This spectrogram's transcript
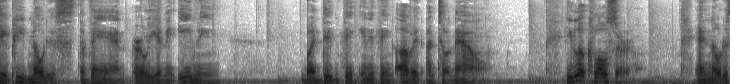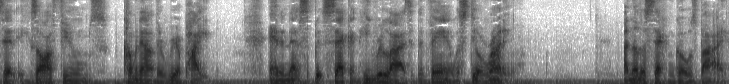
KP noticed the van early in the evening but didn't think anything of it until now. He looked closer and noticed that exhaust fumes coming out of the rear pipe. And in that split second, he realized that the van was still running. Another second goes by.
